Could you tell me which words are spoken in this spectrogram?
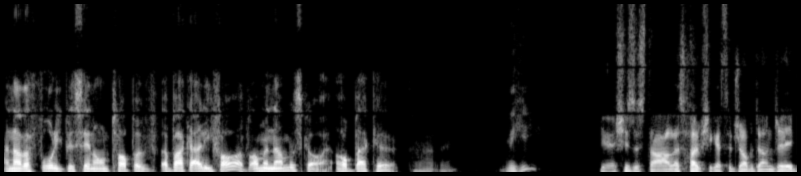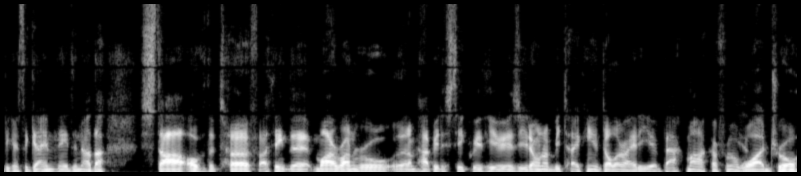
another forty percent on top of a buck eighty five. I'm a numbers guy. I'll back her. All right then, Mickey. Yeah, she's a star. Let's hope she gets the job done, G, because the game needs another star of the turf. I think that my run rule that I'm happy to stick with here is you don't want to be taking a dollar eighty a back marker from a Yep. wide draw.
